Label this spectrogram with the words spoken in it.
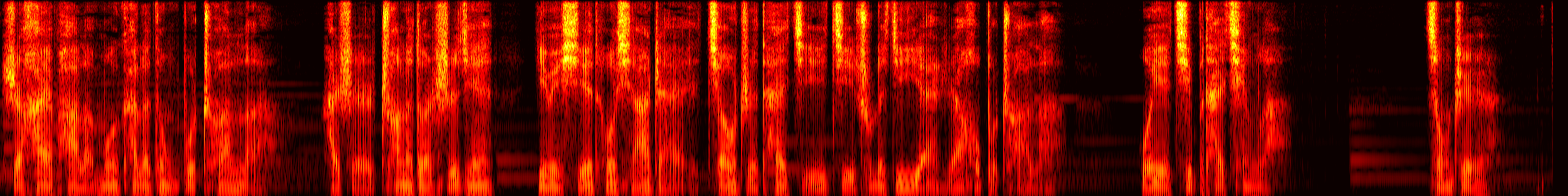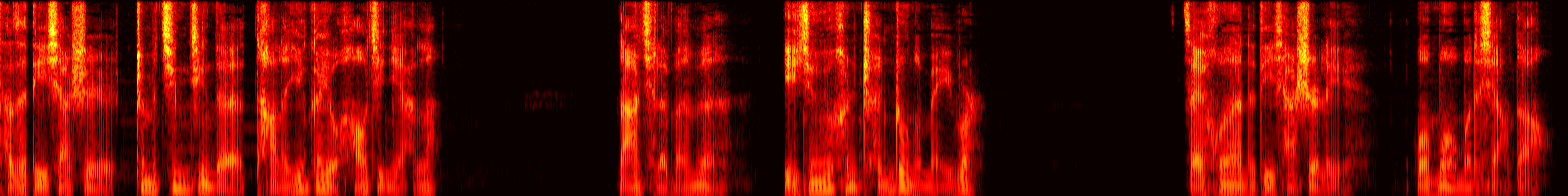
是害怕了磨开了洞不穿了，还是穿了段时间因为鞋头狭窄、脚趾太挤挤出了鸡眼，然后不穿了？我也记不太清了。总之，他在地下室这么静静地躺了，应该有好几年了。拿起来闻闻，已经有很沉重的霉味儿。在昏暗的地下室里，我默默地想到，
